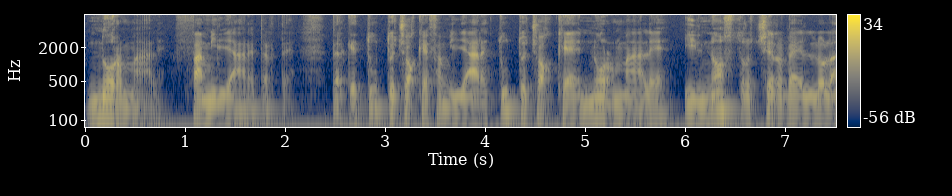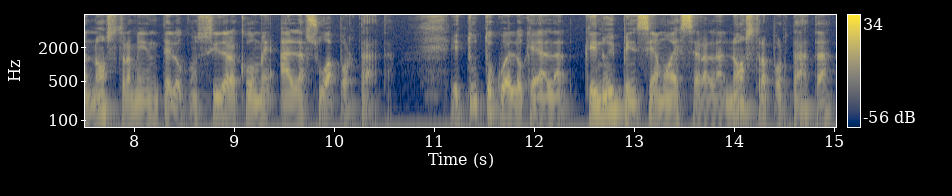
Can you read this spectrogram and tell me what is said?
normale, familiare per te. Perché tutto ciò che è familiare, tutto ciò che è normale, il nostro cervello, la nostra mente lo considera come alla sua portata. E tutto quello che, alla, che noi pensiamo essere alla nostra portata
